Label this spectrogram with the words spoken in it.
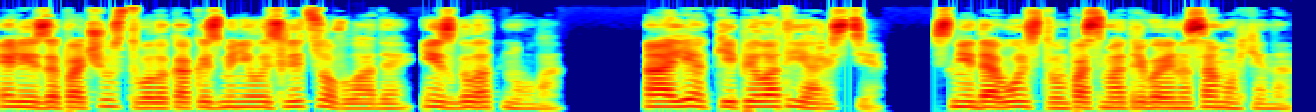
Лиза почувствовала, как изменилось лицо Влада, и сглотнула. Олег кипел от ярости, с недовольством посматривая на Самохина,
